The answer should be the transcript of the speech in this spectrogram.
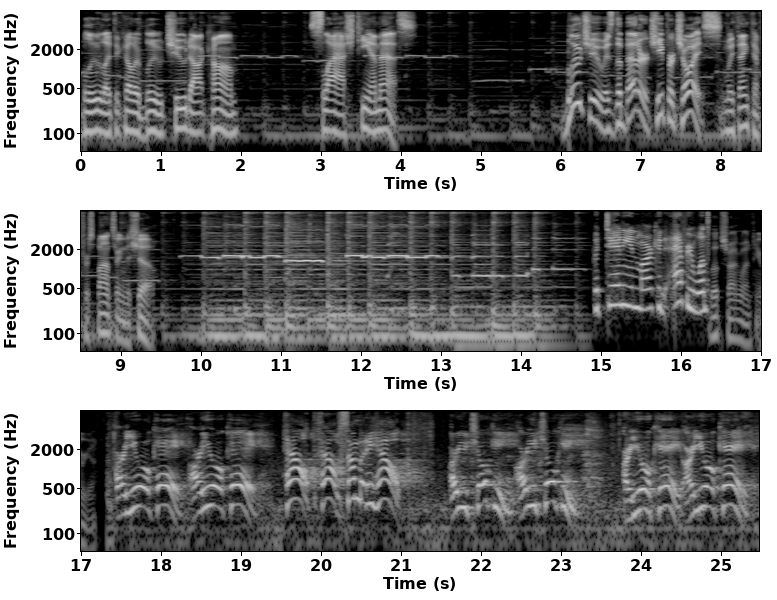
blue like the color blue, chew.com slash TMS. Blue Chew is the better, cheaper choice, and we thank them for sponsoring the show. But Danny and Mark and everyone. Whoops, wrong one. Here we go. Are you okay? Are you okay? Help! Help! Somebody help! Are you choking? Are you choking? Are you okay? Are you okay?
